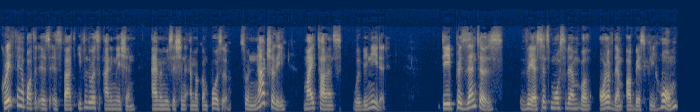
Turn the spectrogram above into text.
great thing about it is is that even though it's animation, I'm a musician, I'm a composer. So naturally, my talents will be needed. The presenters there, since most of them, well, all of them are basically home,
